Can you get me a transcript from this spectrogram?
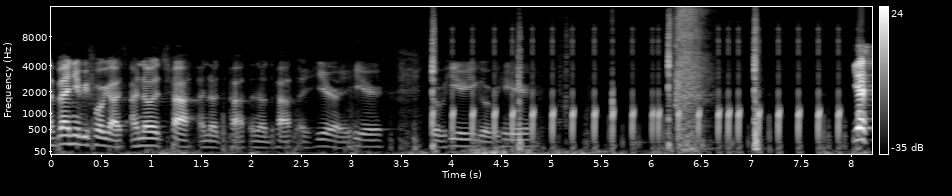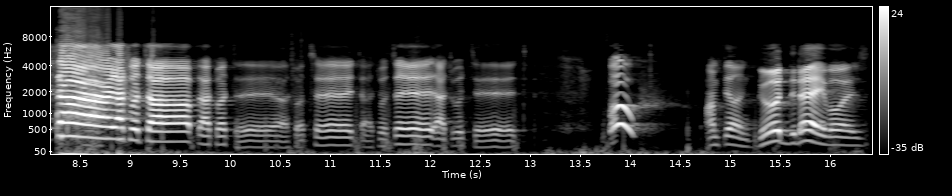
I've been here before, guys. I know its path. I know the path. I know the path. Right here, right here. You go over here, you go over here. Yes, sir! That's what's up! That's what's it! That's what's it! That's what's it! That's what's it! Woo! I'm feeling good today, boys.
